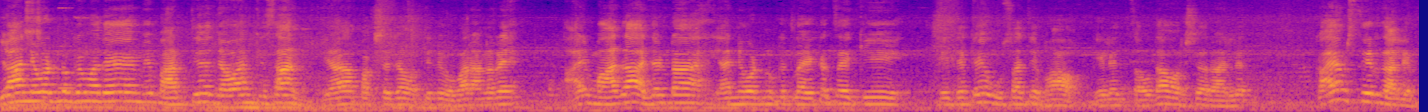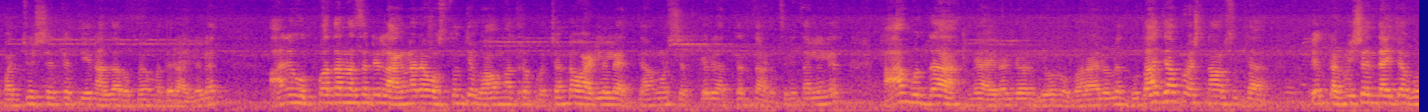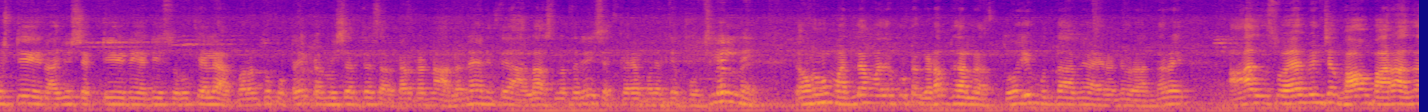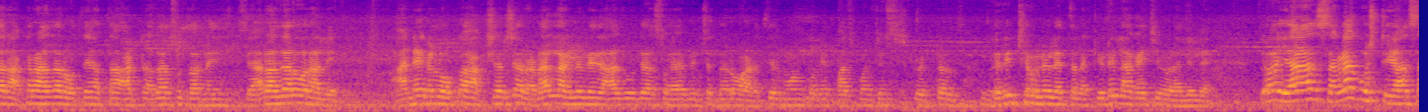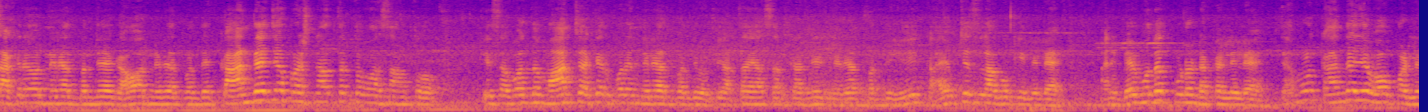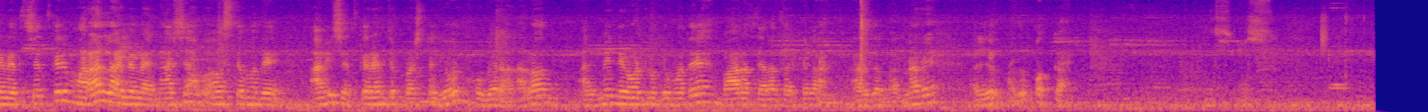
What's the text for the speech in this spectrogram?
या निवडणुकीमध्ये मी भारतीय जवान किसान या पक्षाच्या वतीने उभा राहणार आहे. आणि माझा अजेंडा या निवडणुकीतला एकच आहे की हे जे काही ऊसाचे भाव गेले चौदा वर्ष राहिलेत. कायम स्थिर झाले. पंचवीसशे ते तीन हजार रुपयामध्ये राहिलेले आहेत. आणि उत्पादनासाठी लागणाऱ्या वस्तूंचे भाव मात्र प्रचंड वाढलेले आहेत. त्यामुळे शेतकरी अत्यंत अडचणीत आलेले आहेत. हा मुद्दा मी ऐरंडीवर घेऊन उभा राहिलेलो आहे. दुधाच्या प्रश्नावर सुद्धा ते कमिशन द्यायच्या गोष्टी राजू शेट्टी यांनी सुरू केल्या. परंतु कुठेही कमिशन ते सरकारकडनं आलं नाही आणि ते आलं असलं तरी शेतकऱ्यापर्यंत ते पोचलेलं नाही. त्यामुळे मधल्या मध्ये कुठं गडप झालं तोही मुद्दा आम्ही ऐरणीवर आणणार आहे. आज सोयाबीनचे भाव बारा हजार अकरा हजार होते. आता आठ हजार सुद्धा नाही चार हजारवर आले. अनेक लोक अक्षरशः रडायला लागलेले आहेत. आज उद्या सोयाबीनचे दर वाढतील म्हणून कोणी पाच पंचवीस क्विंटल घरी ठेवलेले आहेत. त्याला किडी लागायची वेळ आलेली आहे. तेव्हा या सगळ्या गोष्टी आज साखरेवर निर्यात बंदी आहे गावावर निर्यात बंदी आहे. कांद्याच्या प्रश्नावर तर तुम्हाला सांगतो की संबंध मार्च अखेरपर्यंत निर्यात बंदी होती. आता या सरकारने निर्यात बंदी ही कायमचीच लागू केलेली आहे आणि बेमुदत पुढे ढकललेले आहे. त्यामुळे कांद्याचे भाव पडलेले आहेत. शेतकरी मरायला लागलेला आहे. अशा अवस्थेमध्ये आम्ही शेतकऱ्यांचे प्रश्न घेऊन उभे राहणार आहोत. आणि मी निवडणुकीमध्ये बारा तेरा तारखेला अर्ज भरणार आहे. आणि हे माझं पक्का आहे.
